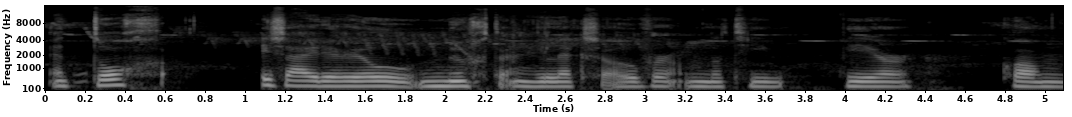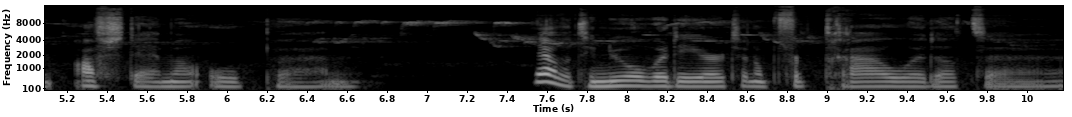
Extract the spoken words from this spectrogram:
En toch is hij er heel nuchter en relaxed over, omdat hij weer kan afstemmen op ehm, ja, wat hij nu al waardeert en op vertrouwen dat, uh,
